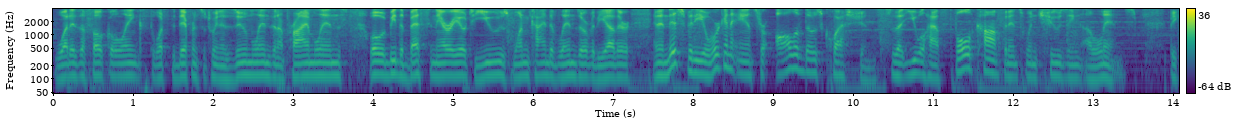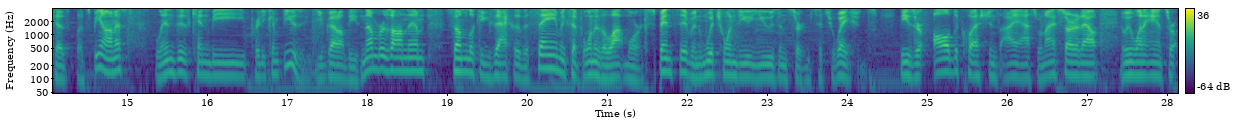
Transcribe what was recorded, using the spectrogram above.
What is a focal length? What's the difference between a zoom lens and a prime lens? What would be the best scenario to use one kind of lens over the other? And in this video, we're going to answer all of those questions so that you will have full confidence when choosing a lens because let's be honest, lenses can be pretty confusing. You've got all these numbers on them. Some look exactly the same, except one is a lot more expensive, and which one do you use in certain situations? These are all the questions I asked when I started out, and we want to answer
